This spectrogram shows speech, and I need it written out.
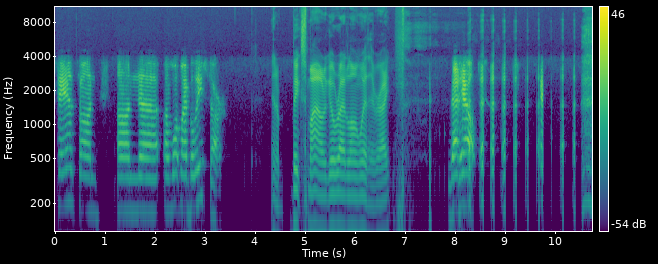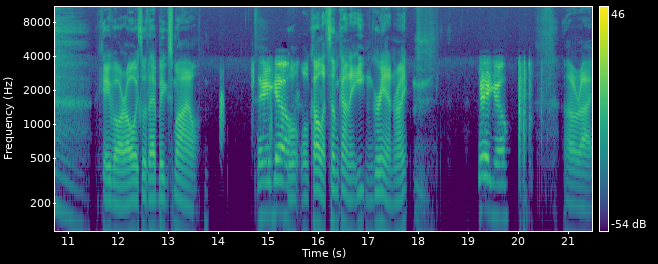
stance on on uh, on what my beliefs are. And a big smile to go right along with it, right? that helps. K-Bar always with that big smile. There you go. We'll, we'll call it some kind of eat and grin, right? There you go. All right.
